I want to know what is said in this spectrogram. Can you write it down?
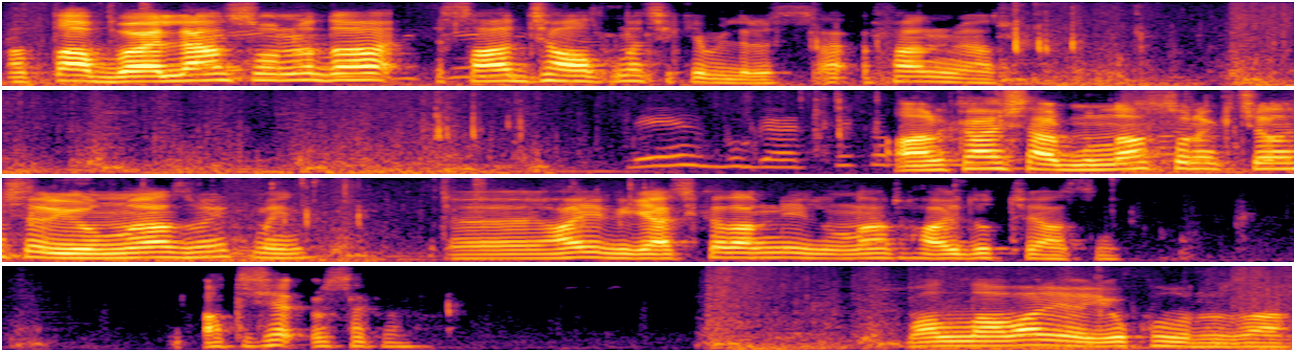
Hatta bu elden sonra da sadece altına çekebiliriz. E- Efendim ya. Deniz bu gerçek adam. Arkadaşlar bundan sonraki challenge'ları yorumlara yazmayı unutmayın. E, hayır gerçek adam değil onlar. Haydut Yasin. Ateş etme sakın. Vallahi var ya yok oluruz ha.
